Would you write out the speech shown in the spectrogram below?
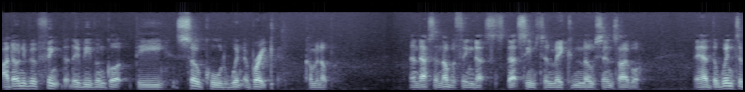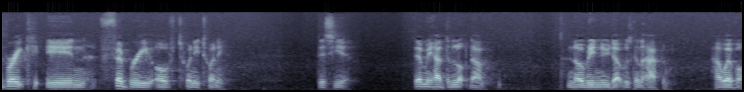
I don't even think that they've even got the so-called winter break coming up, and that's another thing that's that seems to make no sense either. They had the winter break in February of 2020 this year. Then we had the lockdown. Nobody knew that was going to happen. However,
